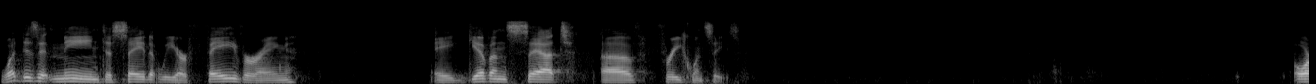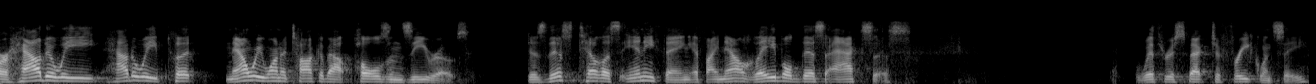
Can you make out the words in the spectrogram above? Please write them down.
What does it mean to say that we are favoring a given set of frequencies. Or how do we how do we put now we want to talk about poles and zeros. Does this tell us anything if I now labeled this axis with respect to frequency?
